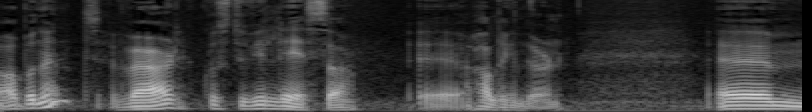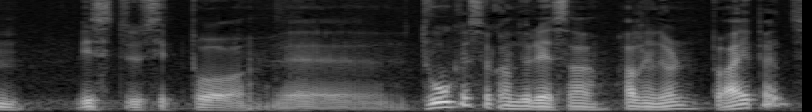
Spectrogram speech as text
abonnent velger hvordan du vil lese eh, Hallingdølen. Eh, hvis du sitter på eh, toget, så kan du lese Hallingdølen på iPad.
